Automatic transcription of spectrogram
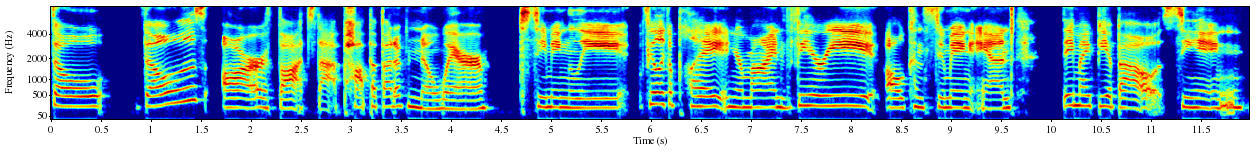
So those are thoughts that pop up out of nowhere, seemingly feel like a play in your mind, very all consuming. And they might be about seeing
